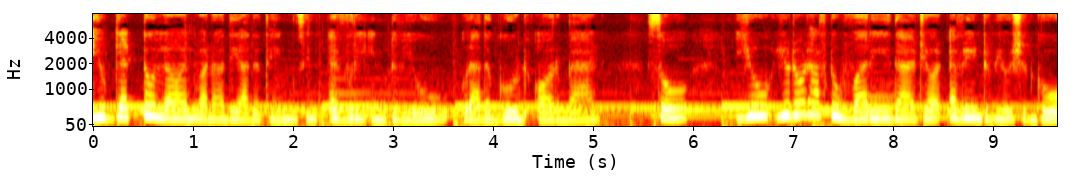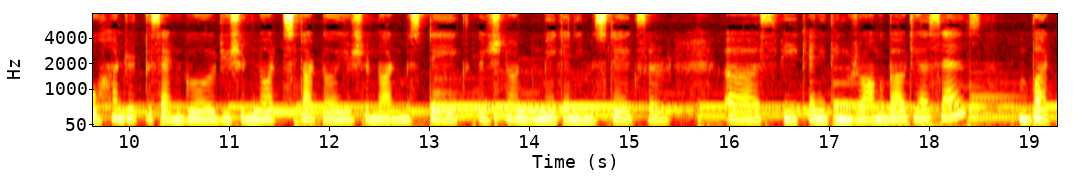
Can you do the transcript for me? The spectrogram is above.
you get to learn one or the other things in every interview rather good or bad. So you you don't have to worry that your every interview should go 100% good. You should not stutter. You should not mistake you should not make any mistakes or uh, speak anything wrong about yourselves. But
